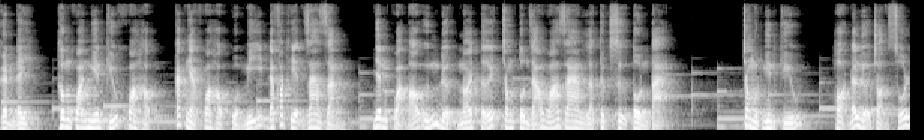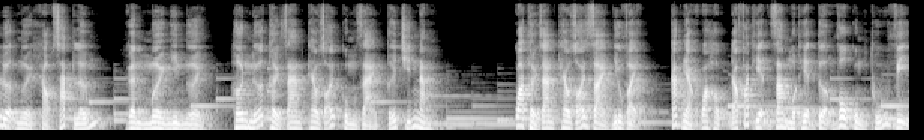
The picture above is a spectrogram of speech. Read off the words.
Gần đây, thông qua nghiên cứu khoa học, các nhà khoa học của Mỹ đã phát hiện ra rằng nhân quả báo ứng được nói tới trong tôn giáo hóa ra là thực sự tồn tại. Trong một nghiên cứu, họ đã lựa chọn số lượng người khảo sát lớn, gần 10.000 người, hơn nữa thời gian theo dõi cùng dài tới 9 năm. Qua thời gian theo dõi dài như vậy, các nhà khoa học đã phát hiện ra một hiện tượng vô cùng thú vị,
